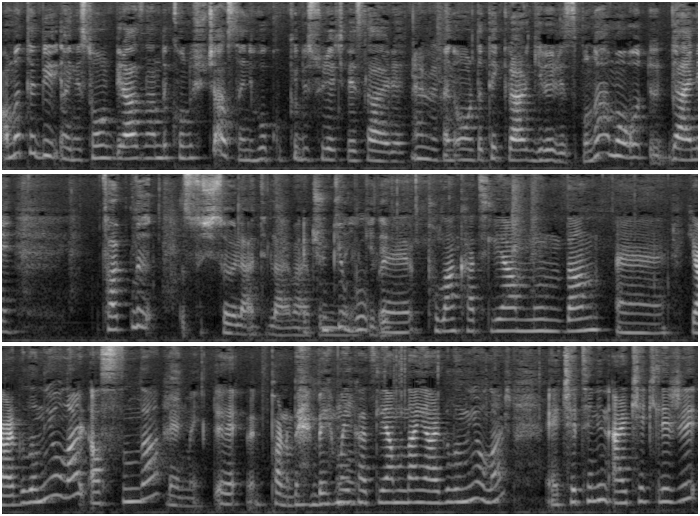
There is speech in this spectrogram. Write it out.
Ama tabii hani son birazdan da konuşacağız. Hani hukuki bir süreç vesaire. Evet. Hani orada tekrar gireriz buna ama o yani farklı söylentiler var E, Çünkü bununla bu ilgili. e, Pulan katliamından e, yargılanıyorlar. Aslında Beğenmeyin. e, pardon Be- Behmai katliamından yargılanıyorlar. E, çetenin erkekleri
